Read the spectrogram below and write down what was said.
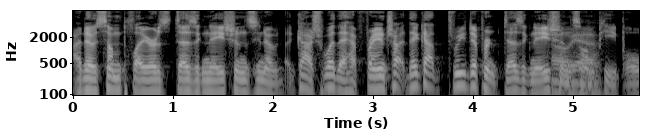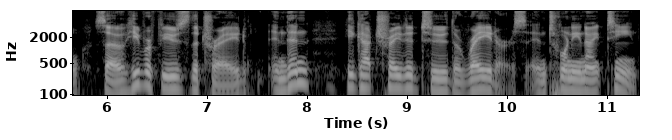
I know some players' designations, you know, gosh, what they have franchise, they got three different designations Oh, yeah. on people. So he refused the trade. And then he got traded to the Raiders in 2019.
